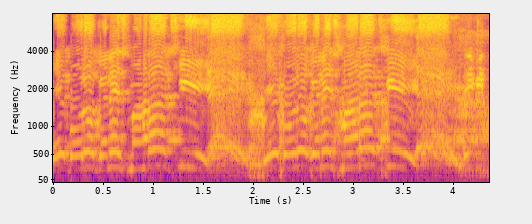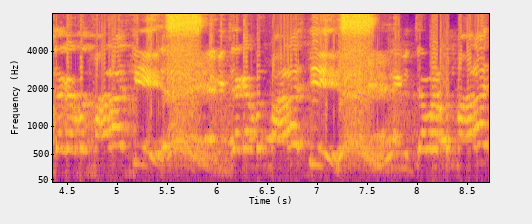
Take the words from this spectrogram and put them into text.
जय बोलो गणेश महाराज की जय बोलो गणेश महाराज की श्री विद्या गणपत महाराज की श्री विद्या गणपत महाराज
